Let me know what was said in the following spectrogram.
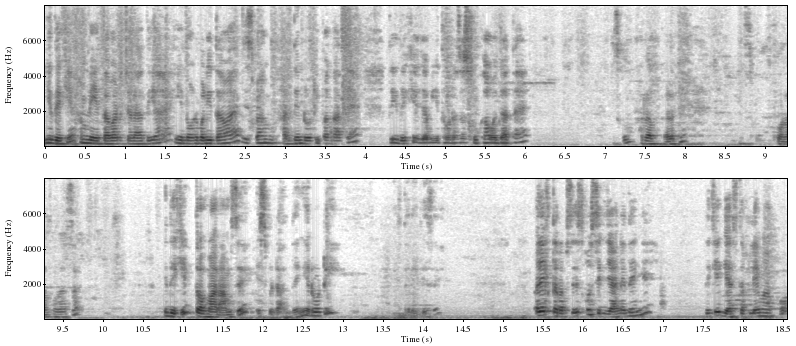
ये देखिए, हमने ये तवा चढ़ा दिया है। ये नॉर्मली तवा है, जिस पर हम हर दिन रोटी पकाते हैं। तो ये देखिए, जब ये थोड़ा सा सूखा हो जाता है, इसको रब कर दें। थोड़ा थोड़ा सा। ये देखिए तो हम आराम से इस पर डाल देंगे रोटी। इस तरीके से। और एक तरफ़ से इसको सिक जाने देंगे। देखिए, गैस का फ्लेम आपको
